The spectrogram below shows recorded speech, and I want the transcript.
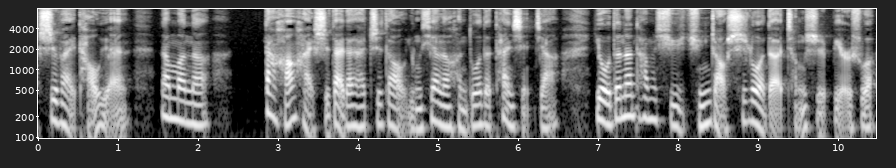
世外桃源。那么呢？大航海时代，大家知道涌现了很多的探险家，有的呢，他们去寻找失落的城市，比如说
